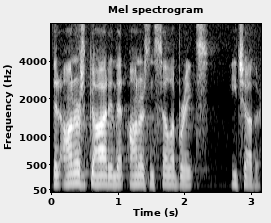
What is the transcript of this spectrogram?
that honors God and that honors and celebrates each other.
